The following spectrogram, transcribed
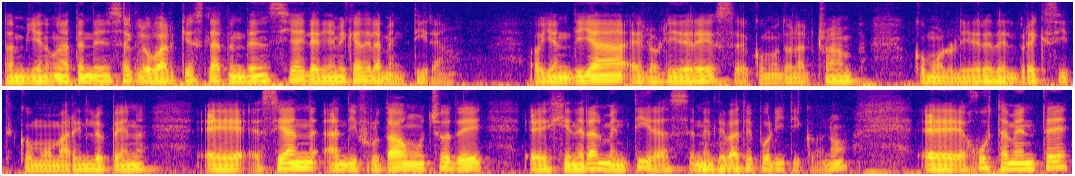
también, una tendencia global, que es la tendencia y la dinámica de la mentira. Hoy en día eh, los líderes eh, como Donald Trump, como los líderes del Brexit, como Marine Le Pen, eh, se han, han, disfrutado mucho de generar mentiras en el debate político. ¿no? justamente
